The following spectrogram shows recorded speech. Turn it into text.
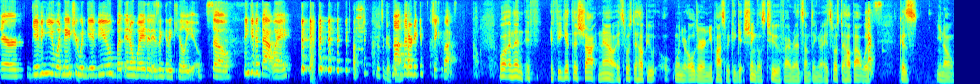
They're giving you what nature would give you, but in a way that isn't going to kill you. So think of it that way. That's a good Not point. better to get the chicken pox. Well, and then if if you get this shot now, it's supposed to help you when you're older, and you possibly could get shingles too. If I read something right, it's supposed to help out with Yes. because you know,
